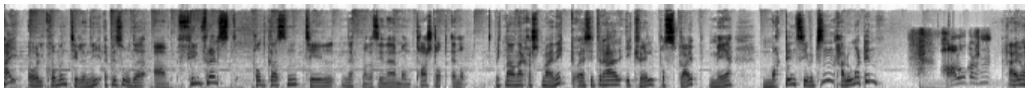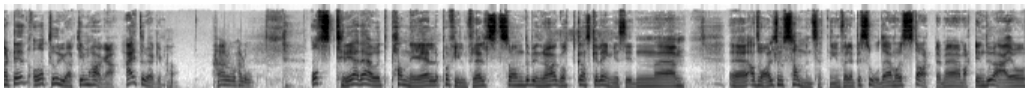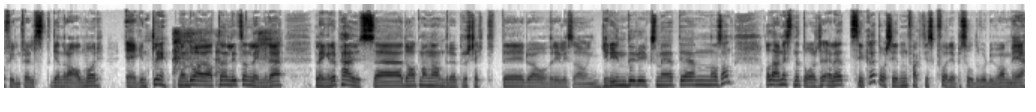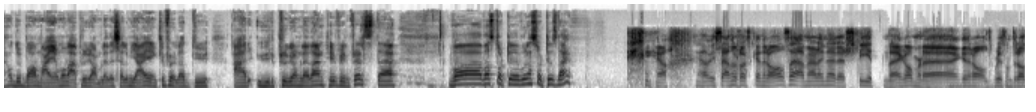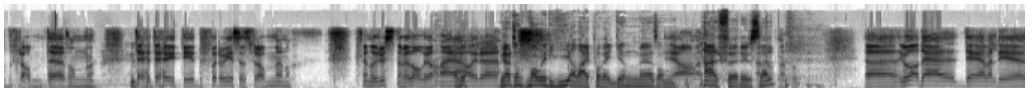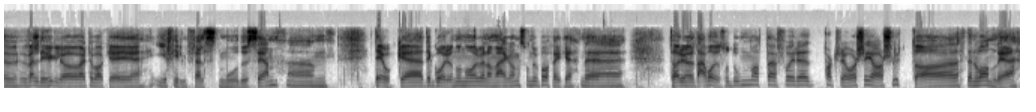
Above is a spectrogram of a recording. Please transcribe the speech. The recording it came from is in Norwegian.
Hei og velkommen til en ny episode av Filmfrelst, podkasten til nettmagasinet montasj.no. Mitt navn er Karsten Meinick, og jeg sitter her i kveld på Skype med Martin Sivertsen. Hallo, Martin. Hallo, Karsten. Hei, Martin. Og Tor Joakim Haga. Hei, Tor Joakim. Hallo, hallo. Oss tre det er jo et panel på Filmfrelst som det begynner å ha gått ganske lenge siden eh, at det var liksom sammensetningen for episode. Jeg må jo starte med Martin. Du er jo Filmfrelst-generalen vår egentlig. Men du har jo hatt en litt sånn lengre, lengre, pause. Du har hatt mange andre prosjekter. Du er over i liksom gründervirksomhet igjen og sånn. Og det er nesten et år, eller ca. et år siden faktisk forrige episode hvor du var med. Og du ba meg om å være programleder, selv om jeg egentlig føler at du er urprogramlederen til Filmfrelst. Hva, hva står hvordan står det til hos deg? Ja, ja, Hvis jeg er noen slags general, så er jeg mer den der slitne, gamle generalen som blir sånn dratt fram til, sånn, til, til høytid for å vises fram Men med noen rustne medaljer. Nei, jeg har uh... Vi har et sånt maleri av deg på veggen med sånn ja, hærførersverd. Uh, jo da, det, det er veldig, veldig, hyggelig å være tilbake i, i filmfrelst-modus igjen. Um, det, ikke, det, går jo noen år mellom hver gang, som du påpeker. Det, jeg var jo så dum at jeg for et par-tre år siden slutta den vanlige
